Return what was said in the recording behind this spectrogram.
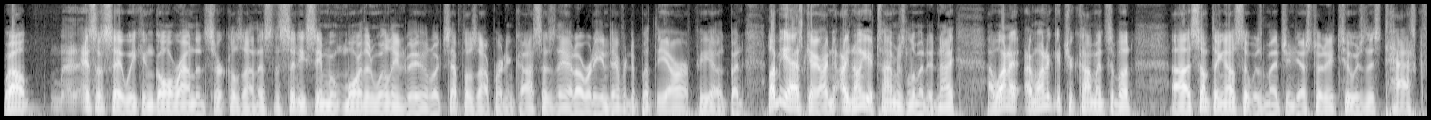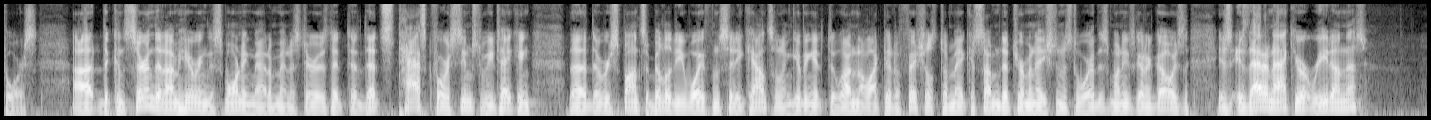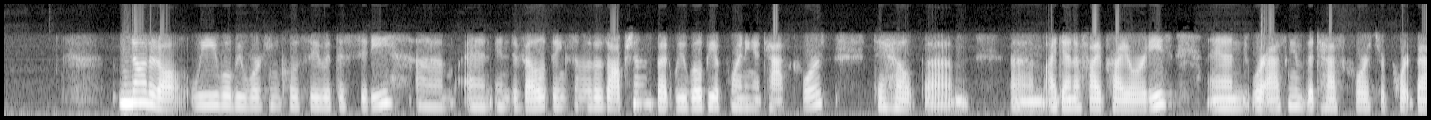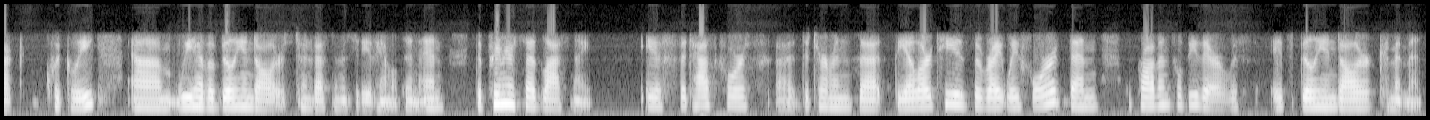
Well, as I say, we can go around in circles on this. The city seemed more than willing to be able to accept those operating costs as they had already endeavored to put the RFP out. But let me ask you, I, know your time is limited, and I, I want to I want to get your comments about uh, something else that was mentioned yesterday too. Is this task force? Uh, the concern that I'm hearing this morning, Madam Minister, is that that task force seems to be taking the the responsibility away from City Council and giving it to unelected officials to make some determination as to where this money is going to go. Is is is that an accurate read on this? Not at all. We will be working closely with the city um, and in developing some of those options, but we will be appointing a task force to help um, um, identify priorities. And we're asking the task force report back quickly. Um, we have a billion dollars to invest in the city of Hamilton, and the premier said last night, if the task force uh, determines that the LRT is the right way forward, then the province will be there with its billion dollar commitment.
